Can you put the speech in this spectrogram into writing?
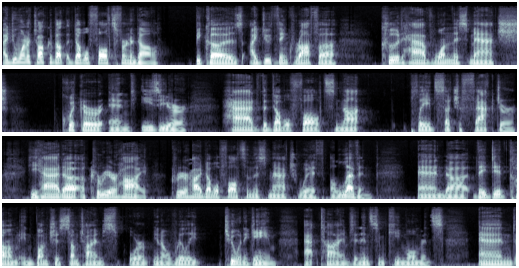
I do want to talk about the double faults for Nadal because I do think Rafa could have won this match quicker and easier had the double faults not played such a factor. He had a, a career high, career high double faults in this match with 11. And uh, they did come in bunches sometimes, or, you know, really two in a game at times and in some key moments. And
